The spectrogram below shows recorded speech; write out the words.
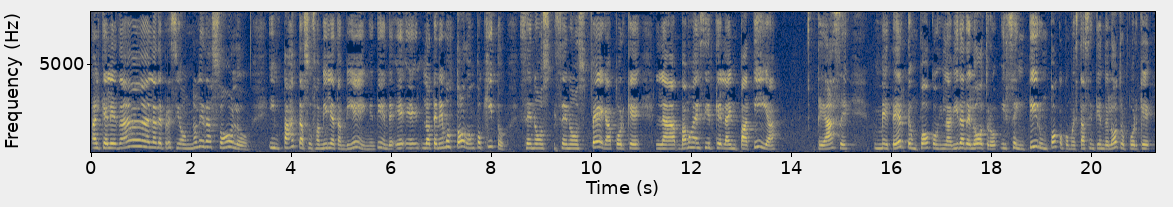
al que le da la depresión no le da solo, impacta a su familia también, ¿entiendes? Eh, eh, lo tenemos todo un poquito se nos, se nos pega porque la, vamos a decir que la empatía te hace meterte un poco en la vida del otro y sentir un poco como está sintiendo el otro, porque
